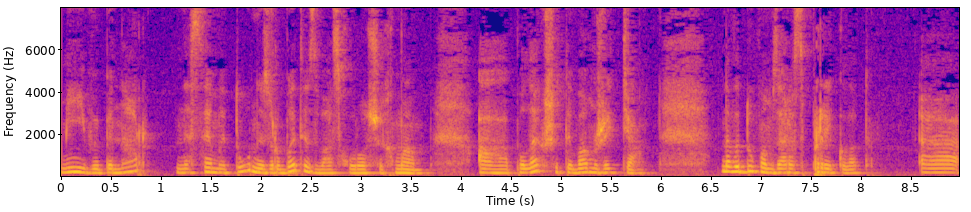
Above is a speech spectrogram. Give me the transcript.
Мій вебінар несе мету не зробити з вас хороших мам, а полегшити вам життя. Наведу вам зараз приклад. Е,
